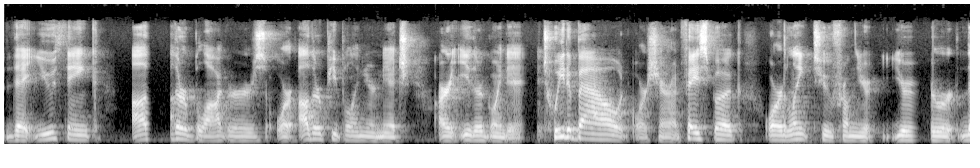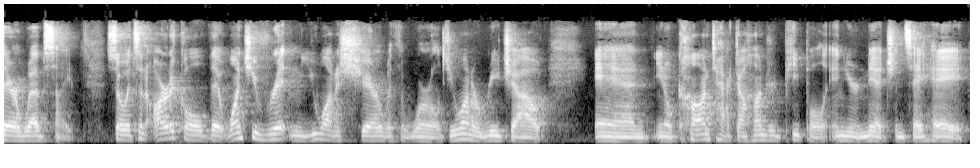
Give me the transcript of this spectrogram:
that you think other bloggers or other people in your niche are either going to tweet about or share on Facebook or link to from your, your, your their website. So it's an article that once you've written, you want to share with the world. You want to reach out and you know contact 100 people in your niche and say hey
